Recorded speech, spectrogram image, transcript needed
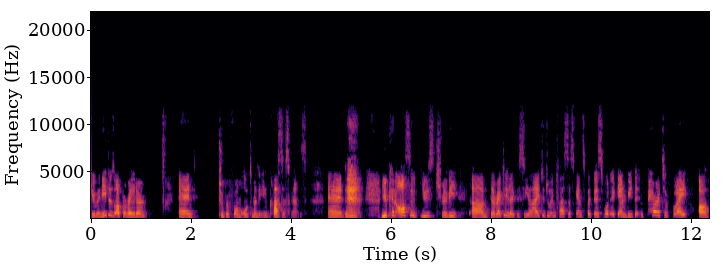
Kubernetes operator. And to perform ultimately in cluster scans. And you can also use Trivy um, directly like the CLI to do in cluster scans, but this would again be the imperative way of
